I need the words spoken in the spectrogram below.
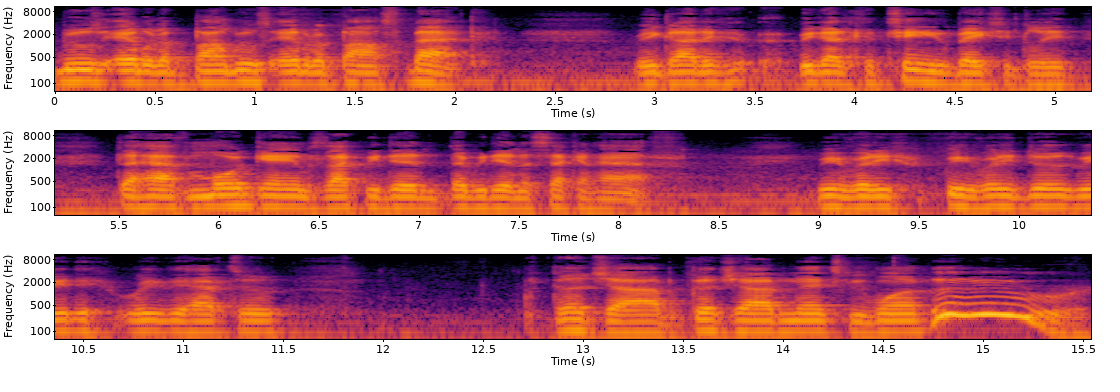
we was able to bounce. We was able to bounce back. We got to we got to continue basically to have more games like we did that we did in the second half. We really we really do really really have to. Good job, good job. Knicks, we won. Woo!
